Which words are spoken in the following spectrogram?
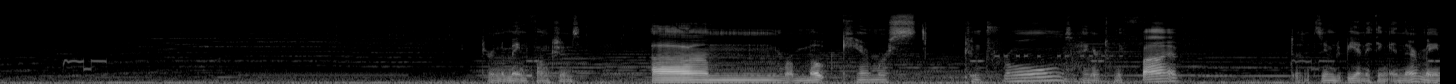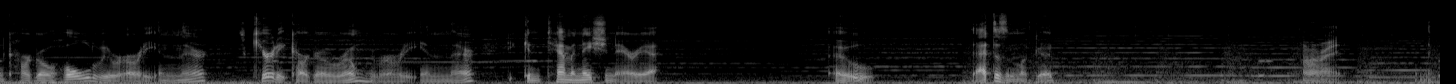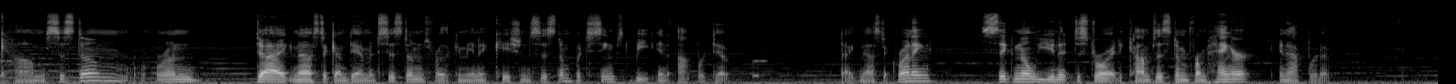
Turn to main functions. Um, remote camera controls, hangar 25. Doesn't seem to be anything in there. Main cargo hold, we were already in there. Security cargo room, we were already in there. Decontamination area. Oh, that doesn't look good. Alright. In the comm system, run diagnostic on damaged systems for the communication system, which seems to be inoperative. Diagnostic running. Signal unit destroyed. Com system from hangar inoperative.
